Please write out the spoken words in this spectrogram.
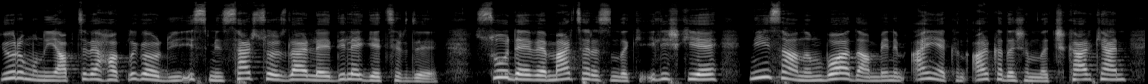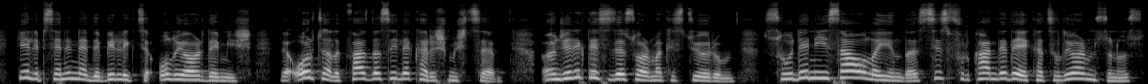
yorumunu yaptı ve haklı gördüğü ismi sert sözlerle dile getirdi. Sude ve Mert arasındaki ilişkiye Nisa'nın bu adam benim en yakın arkadaşımla çıkarken gelip seninle de birlikte oluyor demiş ve ortalık fazlasıyla karışmıştı. Öncelikle size sormak istiyorum. Sude Nisa olayında siz Furkan Dede'ye katılıyor musunuz?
